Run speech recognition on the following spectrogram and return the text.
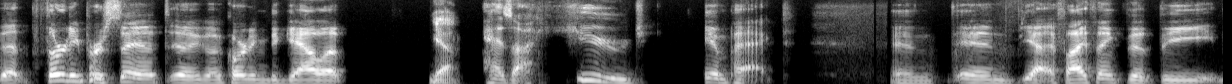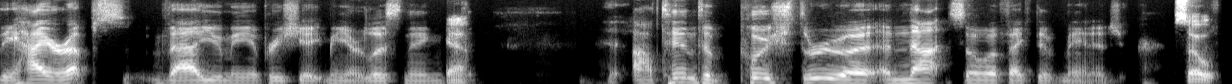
that thirty percent, uh, according to Gallup, Yeah. has a huge impact. And and yeah, if I think that the the higher ups value me, appreciate me, are listening, Yeah. I'll tend to push through a, a not so effective manager. So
